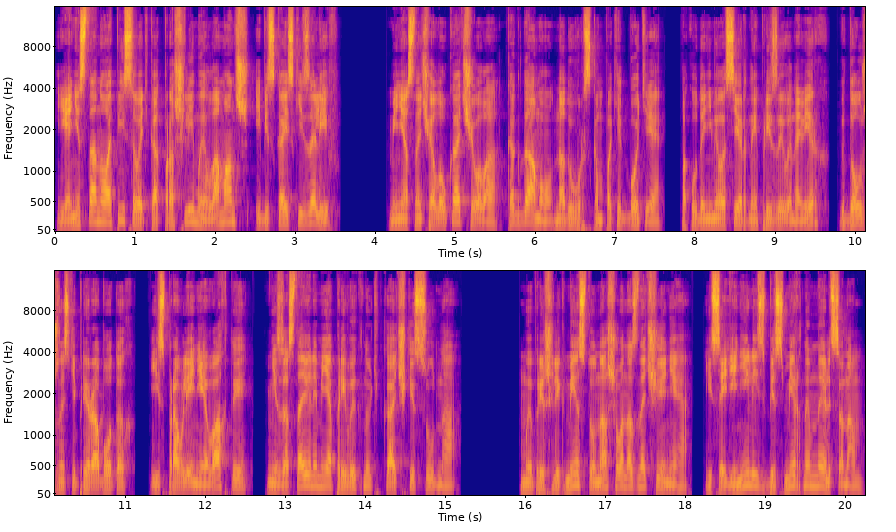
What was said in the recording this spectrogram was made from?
Я не стану описывать, как прошли мы Ла-Манш и Бискайский залив. Меня сначала укачивало, как даму на дуврском пакетботе, покуда немилосердные призывы наверх к должности при работах и исправление вахты не заставили меня привыкнуть к качке судна. Мы пришли к месту нашего назначения и соединились с бессмертным Нельсоном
